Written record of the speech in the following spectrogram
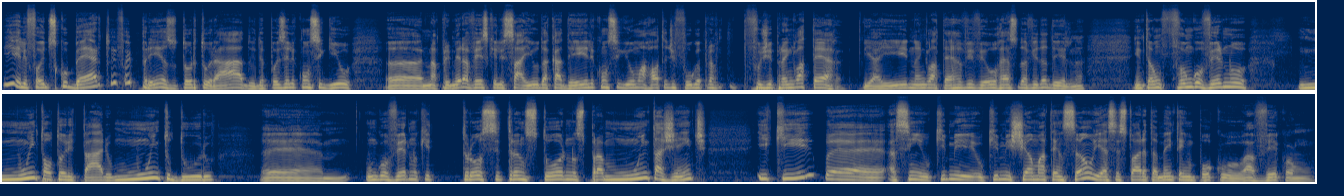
e ele foi descoberto e foi preso, torturado. E depois ele conseguiu, ah, na primeira vez que ele saiu da cadeia, ele conseguiu uma rota de fuga para fugir para Inglaterra. E aí na Inglaterra viveu o resto da vida dele, né? Então foi um governo muito autoritário, muito duro, é, um governo que trouxe transtornos para muita gente e que, é, assim, o que, me, o que me chama a atenção, e essa história também tem um pouco a ver com,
